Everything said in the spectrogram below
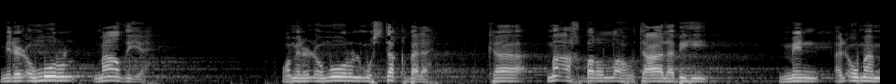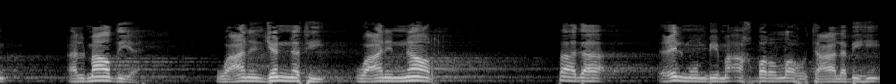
من الأمور الماضية. ومن الأمور المستقبلة كما أخبر الله تعالى به من الأمم الماضية وعن الجنة وعن النار. فهذا علم بما أخبر الله تعالى به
